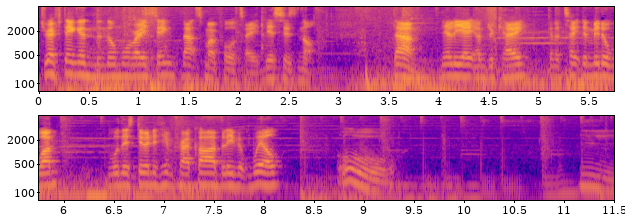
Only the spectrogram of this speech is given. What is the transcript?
Drifting and the normal racing, that's my forte. This is not. Damn, nearly 800k. Gonna take the middle one. Will this do anything for our car? I believe it will. Ooh. Hmm.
